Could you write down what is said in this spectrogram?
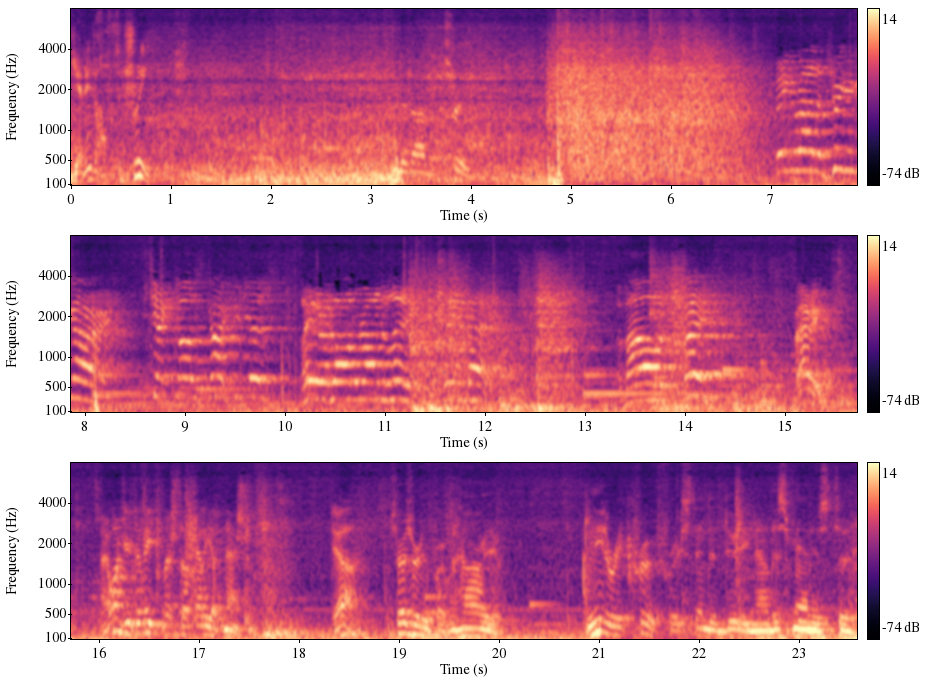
Get it off the tree. Get it out of the tree. Finger on the trigger guard. Check those cartridges. Layer it all around the leg. Stand back. About face. Barry, I want you to meet Mr. Elliot Ness. Yeah. Treasury Department, how are you? We need a recruit for extended duty. Now, this man is to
